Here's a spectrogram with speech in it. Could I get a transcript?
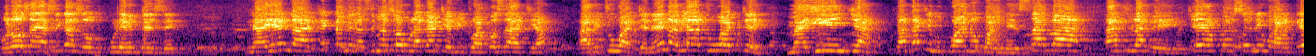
Olowooza yasigaza obukulembeze naye ng'ate kamera zimaze okulaga nti ebintu akoze atya? Abituwadde naye nga byatuwadde mayinja. Kakati mukwano gwange nsaba atulaba eyo kyeyafasoni wange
